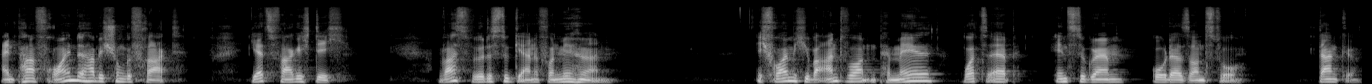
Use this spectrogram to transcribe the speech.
ein paar Freunde habe ich schon gefragt. Jetzt frage ich dich. Was würdest du gerne von mir hören? Ich freue mich über Antworten per Mail, WhatsApp, Instagram oder sonst wo. Danke.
